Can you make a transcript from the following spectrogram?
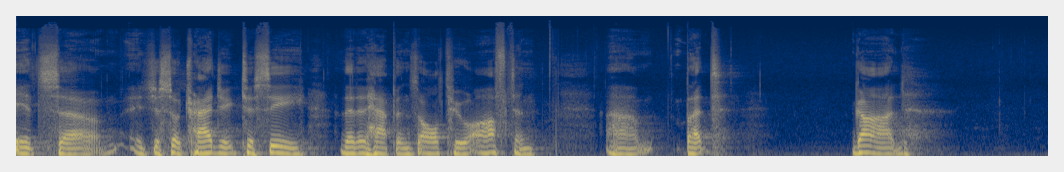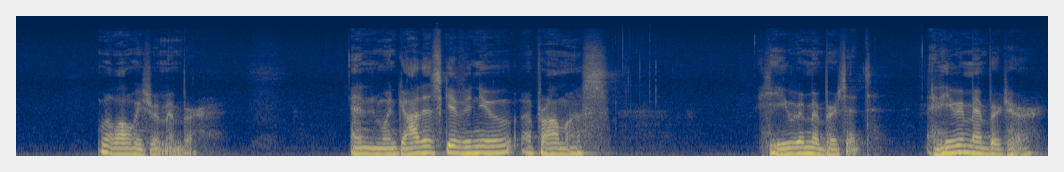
it's, uh, it's just so tragic to see that it happens all too often. Um, but God will always remember. And when God has given you a promise, He remembers it. And He remembered her.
